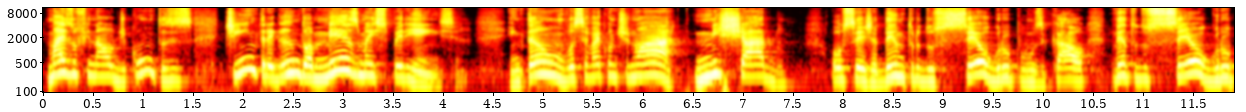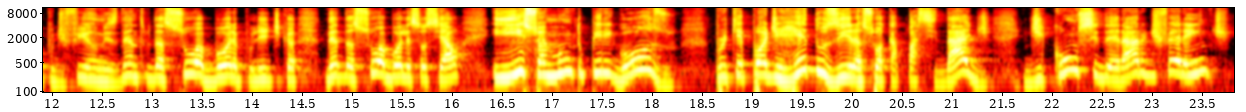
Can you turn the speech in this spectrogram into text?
mas no final de contas, te entregando a mesma experiência. Então, você vai continuar nichado, ou seja, dentro do seu grupo musical, dentro do seu grupo de filmes, dentro da sua bolha política, dentro da sua bolha social, e isso é muito perigoso, porque pode reduzir a sua capacidade de considerar o diferente,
